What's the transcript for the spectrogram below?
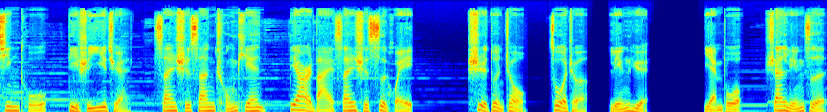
星图第十一卷三十三重天第二百三十四回，噬盾咒，作者：凌月，演播：山灵子。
